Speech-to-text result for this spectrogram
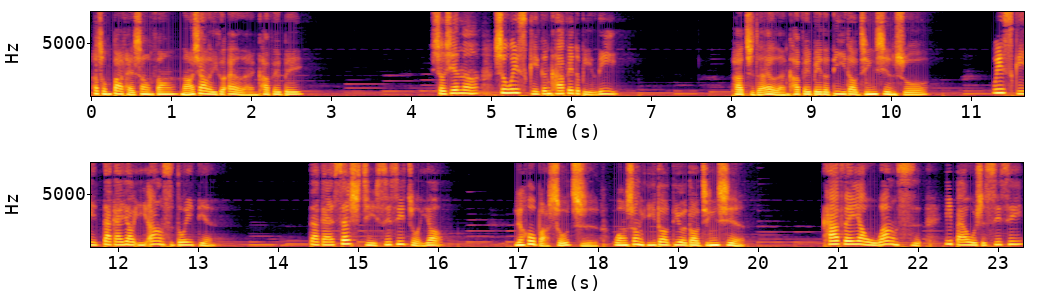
他从吧台上方拿下了一个爱尔兰咖啡杯。首先呢，是 whisky 跟咖啡的比例。他指着爱尔兰咖啡杯的第一道金线说：“whisky 大概要一盎司多一点，大概三十几 cc 左右。”然后把手指往上移到第二道金线。咖啡要五盎司，一百五十 CC，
